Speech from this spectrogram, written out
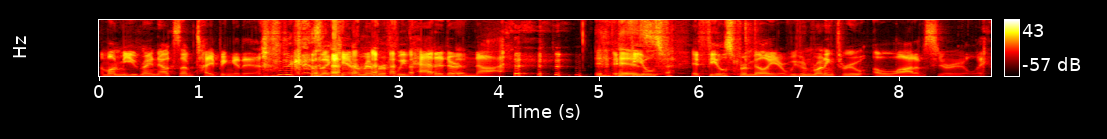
I'm on mute right now because I'm typing it in because I can't remember if we've had it or not. it is- feels it feels familiar. We've been running through a lot of cereal. lately.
